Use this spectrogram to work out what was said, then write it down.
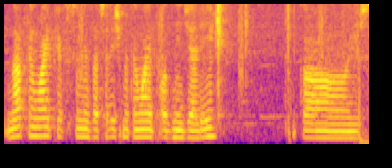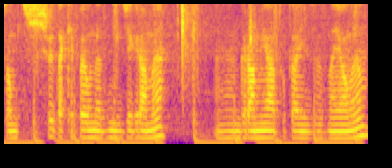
na tym wipe w sumie zaczęliśmy ten wipe od niedzieli. To już są trzy takie pełne dni gdzie gramy. E, gram ja tutaj ze znajomym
